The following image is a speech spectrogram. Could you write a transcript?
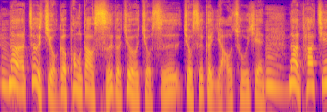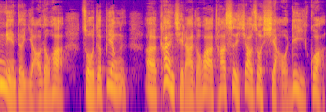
嗯、那这九个碰到十个，就有九十九十个爻出现。嗯、那他今年的爻的话，走的变呃，看起来的话，它是叫做小利卦。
